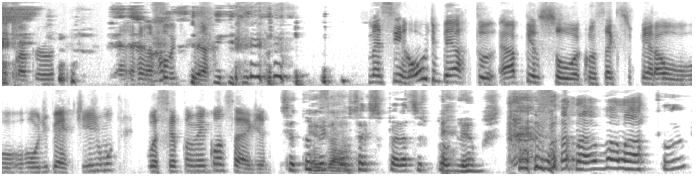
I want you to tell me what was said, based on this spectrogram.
é, Roldberto. Mas se Roldberto, a pessoa, consegue superar o Roldbertismo, você também consegue. Você também Exato. consegue superar seus problemas. vai lá, vai lá.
